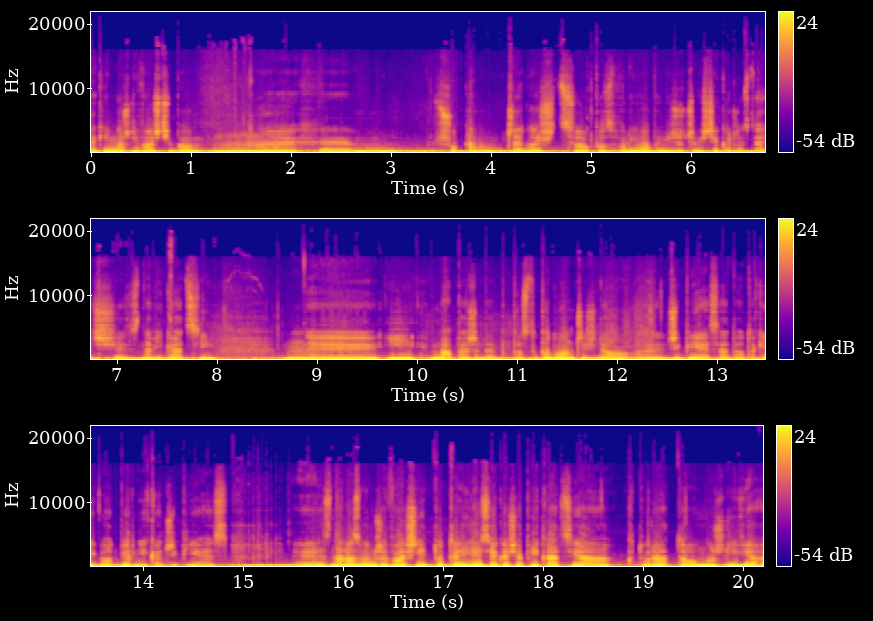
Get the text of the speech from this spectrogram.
takiej możliwości, bo mm, ch- szukam czegoś, co pozwoliłoby mi rzeczywiście korzystać z nawigacji yy, i mapę, żeby po prostu podłączyć do y, GPS-a, do takiego odbiornika GPS. Y, Znalazłem, że właśnie tutaj jest jakaś aplikacja, która to umożliwia,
